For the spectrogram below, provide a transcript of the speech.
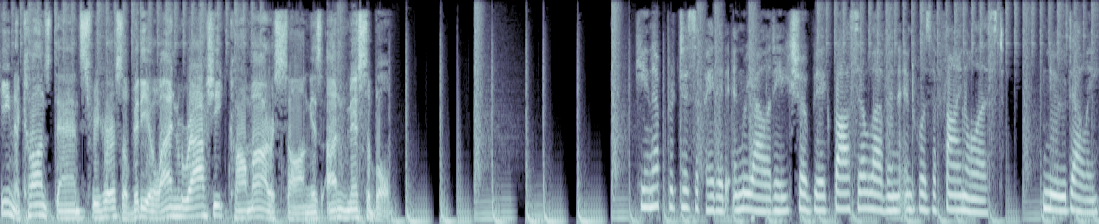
Hina Khan's dance rehearsal video and Rashid Khan's song is unmissable. Hina participated in reality show Bigg Boss 11 and was the finalist. New Delhi,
